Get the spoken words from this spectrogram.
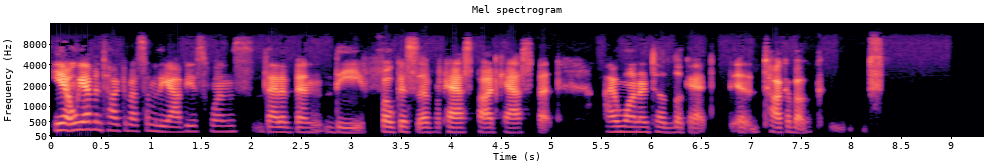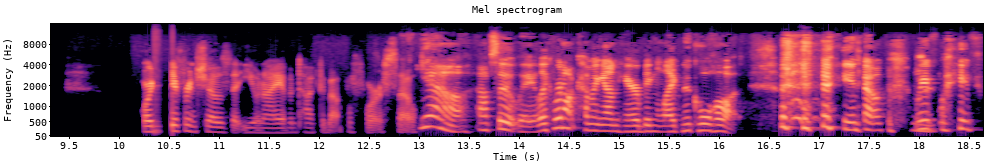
you know we haven't talked about some of the obvious ones that have been the focus of past podcasts but i wanted to look at uh, talk about or different shows that you and i haven't talked about before so Yeah, absolutely. Like we're not coming on here being like Nicole Haught. you know, we've we've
